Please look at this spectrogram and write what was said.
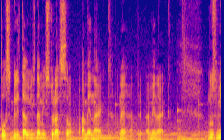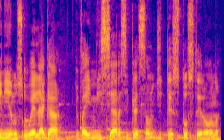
possibilitar o início da menstruação, a menarca, né? A menarca. Nos meninos, o LH vai iniciar a secreção de testosterona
